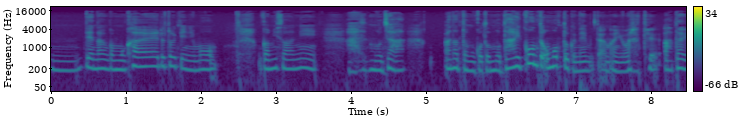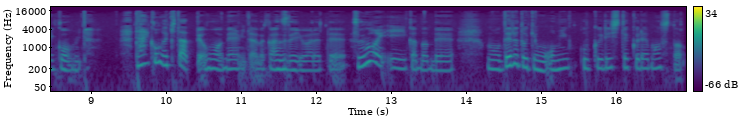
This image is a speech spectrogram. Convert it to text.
うん、でなんかもう帰る時にもおかみさんに「あもうじゃああなたのこともう大根って思っとくね」みたいな言われて「あ大根」みたいな「大根が来たって思うね」みたいな感じで言われてすごいいい方でもう出る時もお見送りしてくれました。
